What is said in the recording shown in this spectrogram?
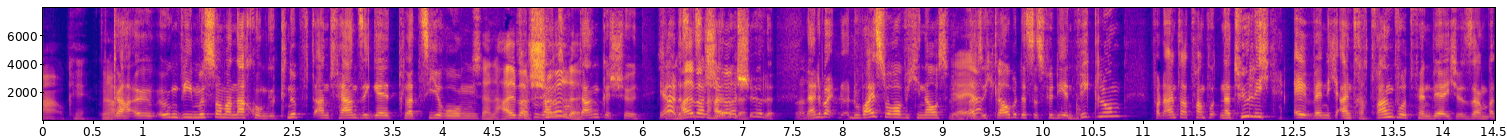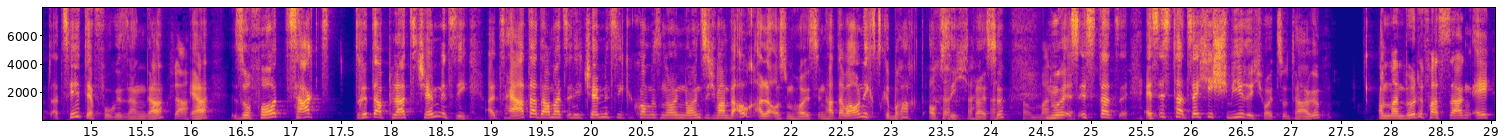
Ah, okay. Ja. Äh, irgendwie müssen wir mal nachgucken, geknüpft an Fernsehgeld, Platzierungen. Ist ja ein halber sozusagen So Schürle. ein Dankeschön. ja Ja, ein das halber ist ein halber Schürle. Schürle. Nein, aber du weißt, worauf ich hinaus will. Ja, ja, also ich klar. glaube, das ist für die Entwicklung von Eintracht Frankfurt natürlich, ey, wenn ich Eintracht Frankfurt-Fan wäre, ich würde sagen, was erzählt der Vogelsang da? Klar. Ja, sofort, zack, dritter Platz Champions League. Als Hertha damals in die Champions League gekommen ist, 99, waren wir auch alle aus dem Häuschen, hat aber auch nichts gebracht auf Sicht, weißt du? Oh Mann, Nur ey. es ist, es ist tatsächlich schwierig heutzutage. Und man würde fast sagen, ey,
